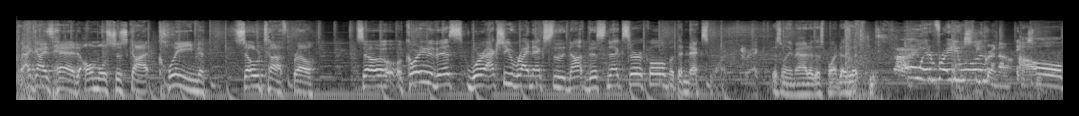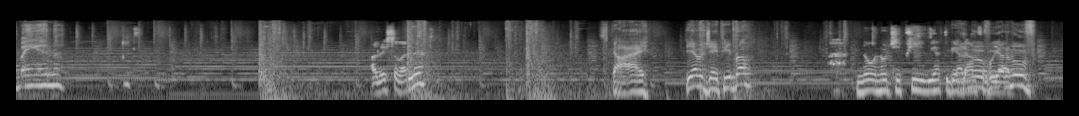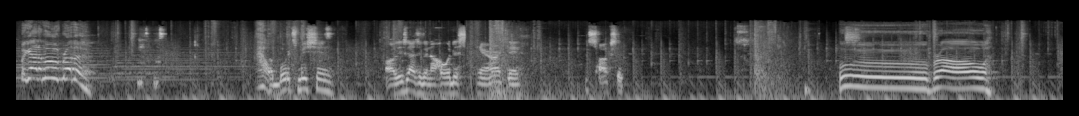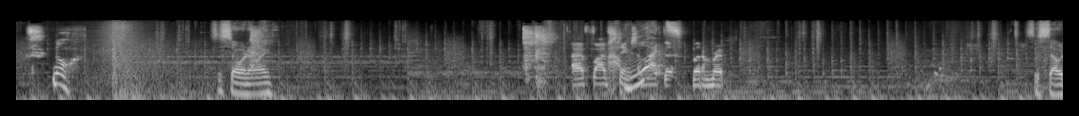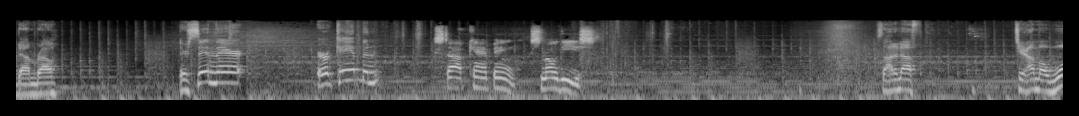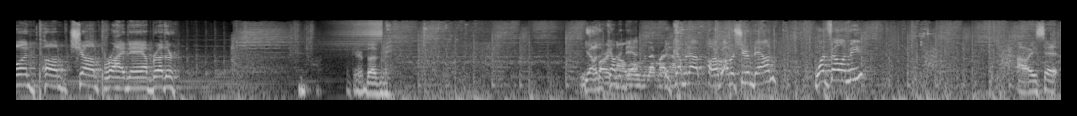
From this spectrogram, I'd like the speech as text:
That guy's head almost just got cleaned. So tough, bro. So according to this, we're actually right next to the, not this next circle, but the next one. Doesn't really matter at this point, does it? Oh, hit him for 81. speak right now. Oh, man. Are they still in there? Sky. Do you have a JP, bro? No, no JP. We have to get We gotta down. move, we gotta move. We gotta move, brother. Ow. Aborts mission. Oh, these guys are gonna hold us here, aren't they? It's toxic. Ooh, bro. No. This is so annoying. I have five ah, stinks. I'm gonna what? to Let them rip. This is so dumb, bro. They're sitting there. They're camping. Stop camping. Smell these. It's not enough. Dude, I'm a one pump chump right now, brother. They're above me. Yo, they're coming down. right they're now. coming up. I'm, I'm gonna shoot him down. One fell on me. Oh, he's hit.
